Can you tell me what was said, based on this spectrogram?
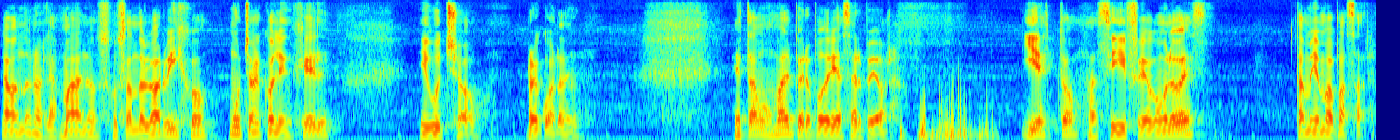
lavándonos las manos, usando el barbijo, mucho alcohol en gel y good show. Recuerden, estamos mal pero podría ser peor. Y esto, así feo como lo ves, también va a pasar.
